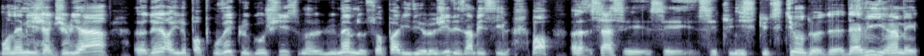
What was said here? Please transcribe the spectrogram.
mon ami Jacques Julliard. Euh, d'ailleurs, il n'est pas prouvé que le gauchisme lui-même ne soit pas l'idéologie des imbéciles. Bon, euh, ça, c'est, une de, d'avis, hein, mais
